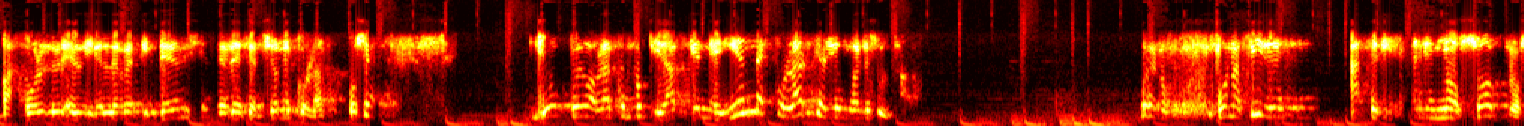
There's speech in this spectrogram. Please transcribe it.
bajó el nivel de repitencia, de decepción escolar. O sea, yo puedo hablar con propiedad que merienda escolar se dio un buen resultado. Bueno, Fonacide hace 10 años nosotros,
